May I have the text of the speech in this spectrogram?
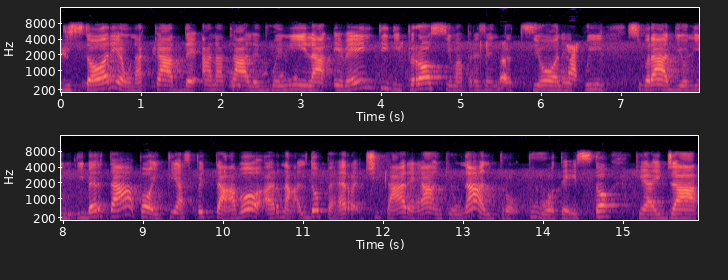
di storie, un accadde a Natale 2020 di prossima presentazione qui su Radio Libertà, poi ti aspettavo Arnaldo per citare anche un altro tuo testo che hai già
